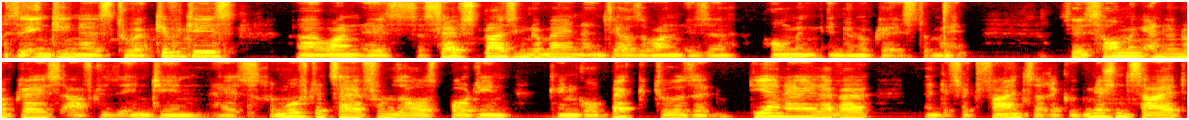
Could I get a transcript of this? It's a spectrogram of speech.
The intein has two activities. Uh, one is the self-splicing domain and the other one is a homing endonuclease domain. This homing endonuclease, after the intein has removed itself from the host protein, can go back to the DNA level and if it finds a recognition site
